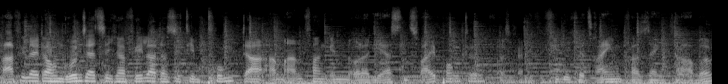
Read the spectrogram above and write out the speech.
war vielleicht auch ein grundsätzlicher Fehler, dass ich den Punkt da am Anfang in, oder die ersten zwei Punkte, weiß gar nicht, wie viele ich jetzt rein versenkt habe,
